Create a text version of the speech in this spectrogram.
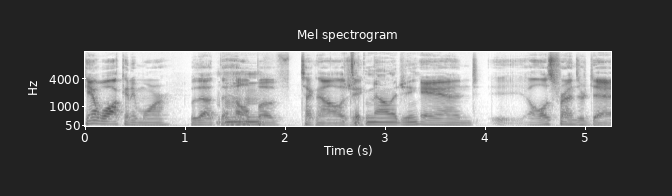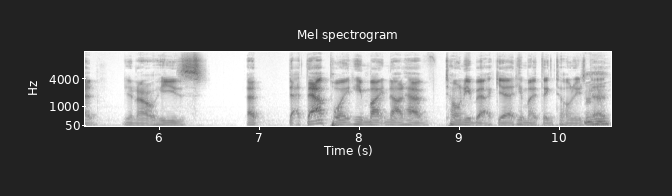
Can't walk anymore without the help of technology. Mm-hmm. Technology. and uh, all his friends are dead. You know, he's at at that point he might not have Tony back yet. He might think Tony's dead.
